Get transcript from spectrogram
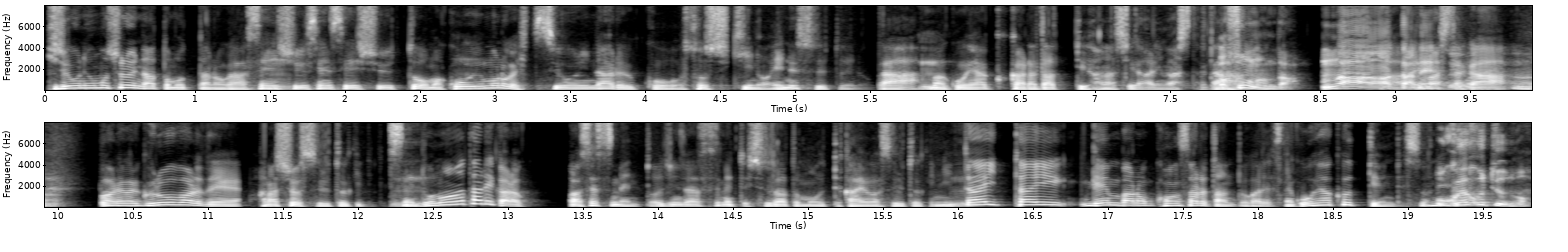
非常に面白いなと思ったのが先週先々週と、まあ、こういうものが必要になるこう組織の N 数というのが、うんまあ、500からだっていう話がありましたがあ、そうなんだ。うんああ、あったね。ありましたがうん我々グローバルで話をするときにですね、うんどのあたりからアセスメント人材アセスメント必要だと思うって会話するときに、うん。大体現場のコンサルタントがですね500って言うんですよね。お500っていうの？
